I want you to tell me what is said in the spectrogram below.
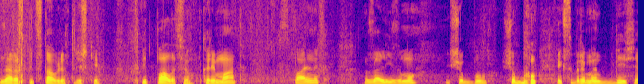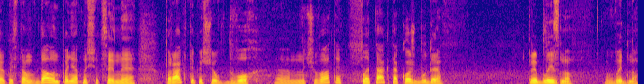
Зараз підставлю трішки під палицю каремат, спальник, заліземо, щоб був, щоб був експеримент більш якось там вдалим. Понятно, що це не практика, що вдвох е, ночувати. Але так також буде приблизно видно.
